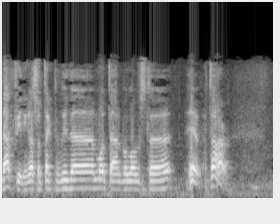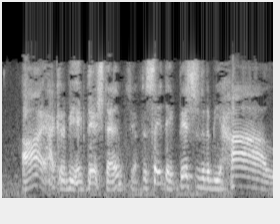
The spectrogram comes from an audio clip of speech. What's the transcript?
Not feeding her, so technically the Mutar belongs to him, to her. How can it be Hikdesh then? So you have to say the Hikdesh is going to be Hal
